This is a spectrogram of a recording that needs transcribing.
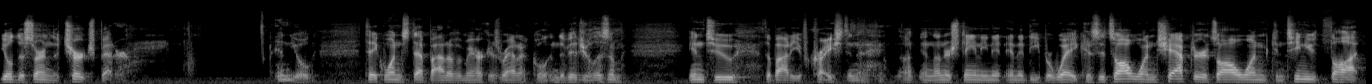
you'll discern the church better. And you'll take one step out of America's radical individualism into the body of Christ and, and understanding it in a deeper way because it's all one chapter, it's all one continued thought.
